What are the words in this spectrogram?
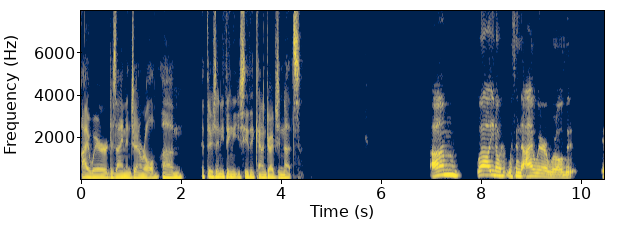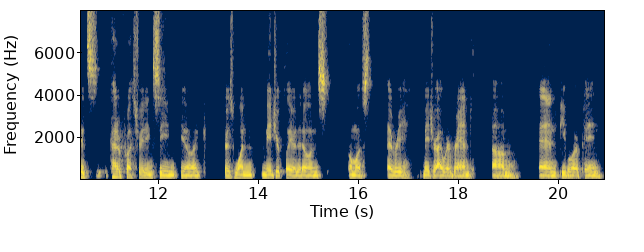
eyewear or design in general, um, if there's anything that you see that kind of drives you nuts. Um, well, you know, within the eyewear world, it's kind of frustrating seeing, you know, like there's one major player that owns almost every major eyewear brand. Um, and people are paying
